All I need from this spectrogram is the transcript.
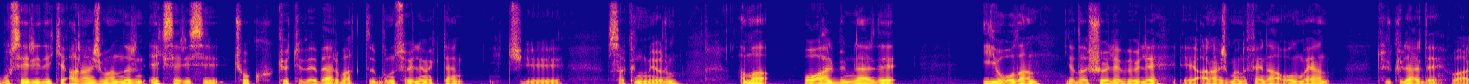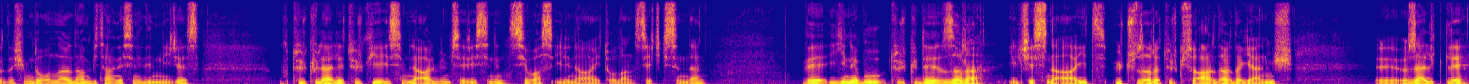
Bu serideki aranjmanların ek serisi çok kötü ve berbattı. Bunu söylemekten hiç e, sakınmıyorum. Ama o albümlerde iyi olan ya da şöyle böyle e, aranjmanı fena olmayan türküler de vardı. Şimdi onlardan bir tanesini dinleyeceğiz. Bu Türkülerle Türkiye isimli albüm serisinin Sivas iline ait olan seçkisinden. Ve yine bu türküde Zara ilçesine ait 3 Zara türküsü ardarda gelmiş. Ee, özellikle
